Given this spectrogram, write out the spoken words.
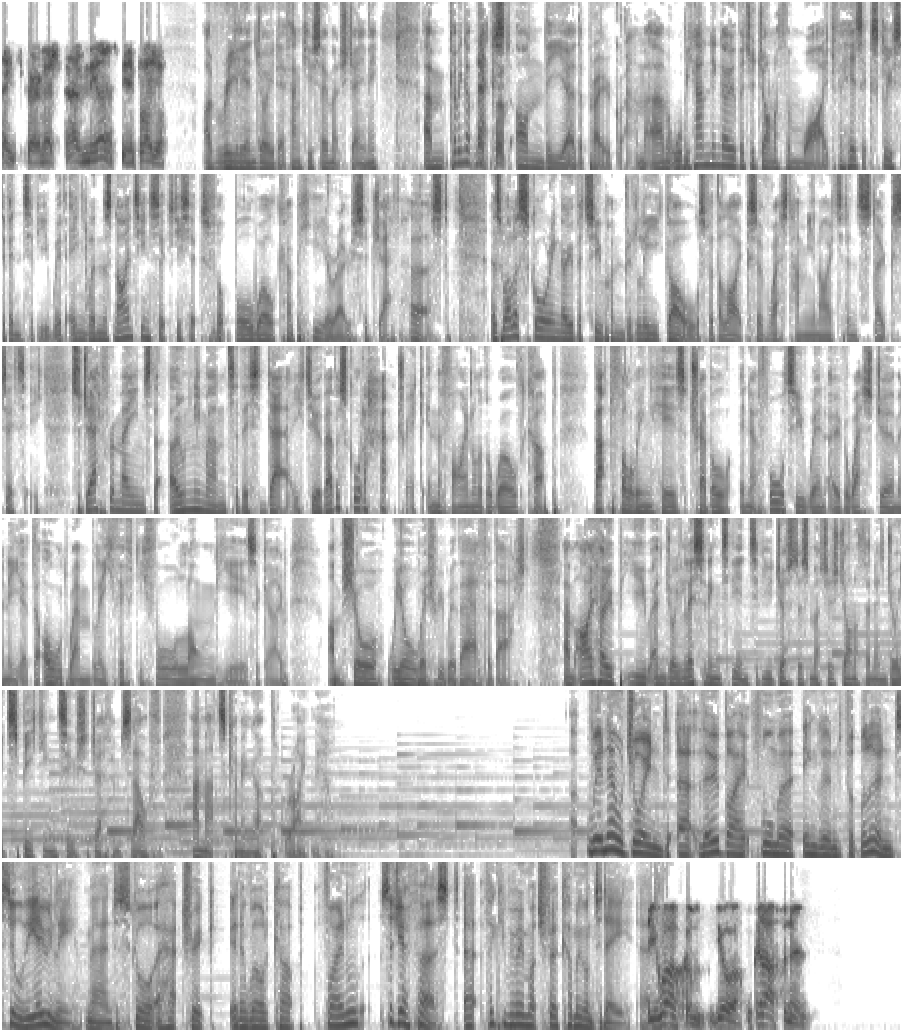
Thank you very much for having me on. It's been a pleasure. I've really enjoyed it. Thank you so much, Jamie. Um, coming up next on the uh, the program, um, we'll be handing over to Jonathan White for his exclusive interview with England's 1966 Football World Cup hero Sir Geoff Hurst, as well as scoring over 200 league goals for the likes of West Ham United and Stoke City. Sir Geoff remains the only man to this day to have ever scored a hat trick in the final of a World Cup. That following his treble in a 4 2 win over West Germany at the Old Wembley 54 long years ago. I'm sure we all wish we were there for that. Um, I hope you enjoy listening to the interview just as much as Jonathan enjoyed speaking to Sir Geoff himself, and that's coming up right now. Uh, we're now joined, uh, though, by former England footballer and still the only man to score a hat trick in a World Cup final, Sir Geoff Hurst. Uh, thank you very much for coming on today. Uh, You're welcome. You're welcome. Good afternoon.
